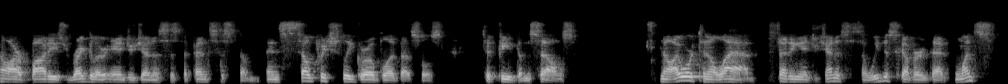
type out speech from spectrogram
our body's regular angiogenesis defense system and selfishly grow blood vessels to feed themselves. Now, I worked in a lab studying angiogenesis, and we discovered that once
